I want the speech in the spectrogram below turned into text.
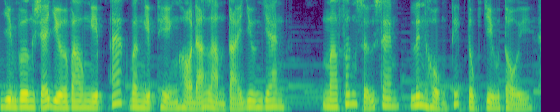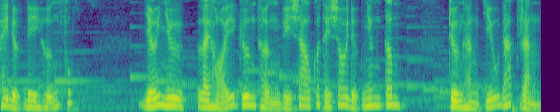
diêm vương sẽ dựa vào nghiệp ác và nghiệp thiện họ đã làm tại dương gian mà phân xử xem linh hồn tiếp tục chịu tội hay được đi hưởng phúc. Giới như lại hỏi gương thần vì sao có thể soi được nhân tâm. Trương hằng chiếu đáp rằng,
